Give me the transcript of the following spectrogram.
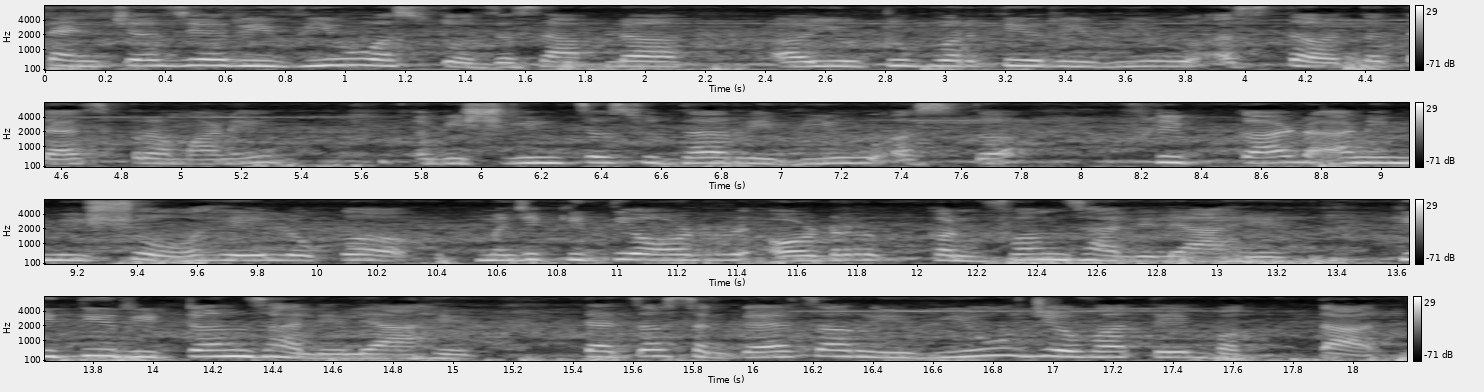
त्यांचं जे रिव्ह्यू असतो जसं आपलं यूट्यूबवरती रिव्ह्यू असतं तर त्याचप्रमाणे विशलिंगचंसुद्धा रिव्ह्यू असतं. फ्लिपकार्ट आणि मिशो हे लोक म्हणजे किती ऑर्डर ऑर्डर कन्फर्म झालेले आहेत किती रिटर्न झालेले आहेत त्याचा सगळ्याचा रिव्ह्यू जेव्हा ते बघतात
